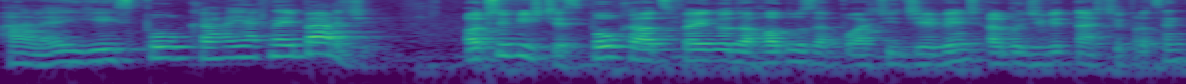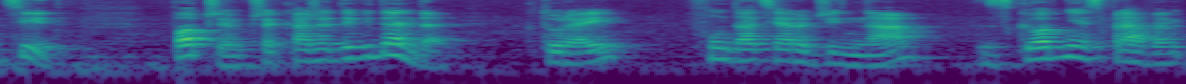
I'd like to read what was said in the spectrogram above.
ale jej spółka jak najbardziej. Oczywiście spółka od swojego dochodu zapłaci 9 albo 19% CIT, po czym przekaże dywidendę, której fundacja rodzinna zgodnie z prawem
